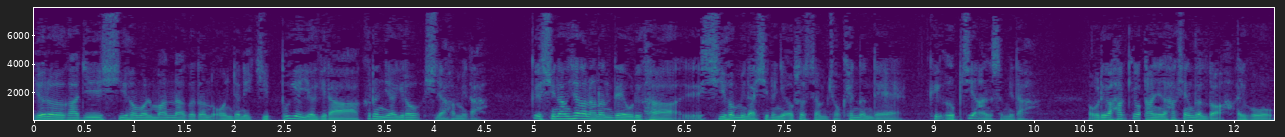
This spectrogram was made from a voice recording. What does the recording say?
여러 가지 시험을 만나거든 온전히 기쁘게 여기라 그런 이야기로 시작합니다. 그 신앙생활 하는데 우리가 시험이나 시련이 없었으면 좋겠는데 그게 없지 않습니다. 우리가 학교 다니는 학생들도 아이고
